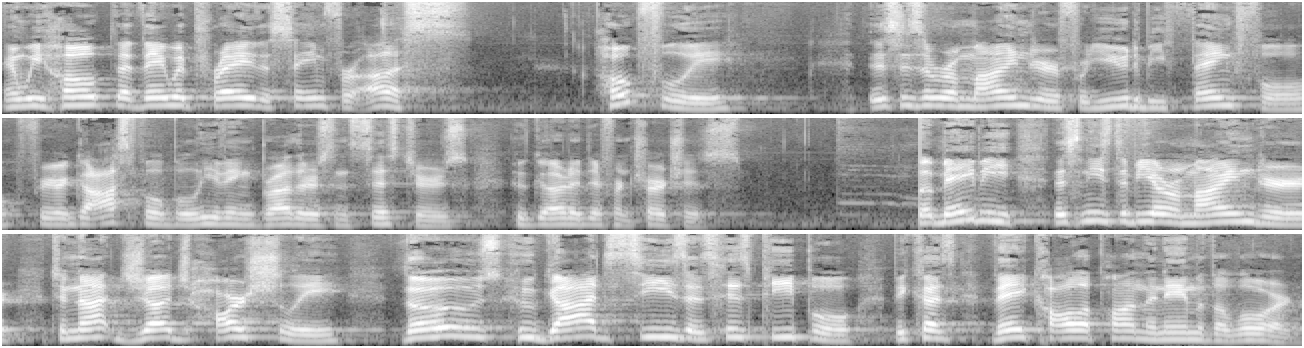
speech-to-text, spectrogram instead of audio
and we hope that they would pray the same for us. Hopefully, this is a reminder for you to be thankful for your gospel believing brothers and sisters who go to different churches. But maybe this needs to be a reminder to not judge harshly those who God sees as his people because they call upon the name of the Lord.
